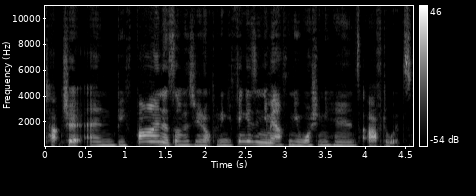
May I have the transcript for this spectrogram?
touch it and be fine as long as you're not putting your fingers in your mouth and you're washing your hands afterwards.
